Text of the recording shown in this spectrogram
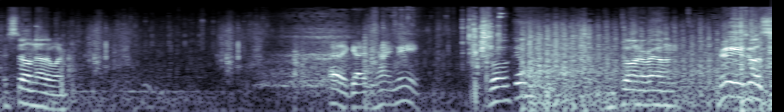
There's still another one. Hey, the guy behind me. Broke him. I'm going around. Here he goes.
